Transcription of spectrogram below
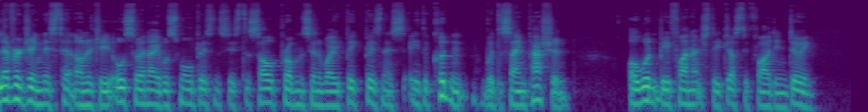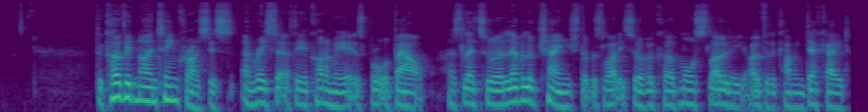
Leveraging this technology also enables small businesses to solve problems in a way big business either couldn't with the same passion or wouldn't be financially justified in doing. The COVID 19 crisis and reset of the economy it has brought about has led to a level of change that was likely to have occurred more slowly over the coming decade.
